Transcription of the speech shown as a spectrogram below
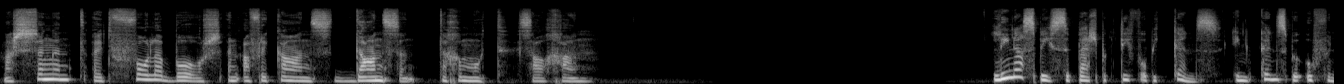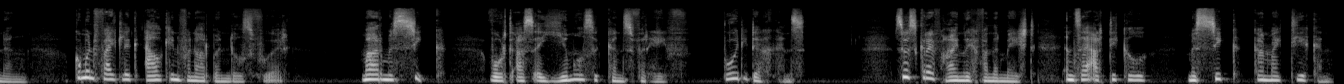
maar singend uit volle bors in Afrikaans dansend tegemoet sal gaan. Lina Spies se perspektief op die kuns en kunsbeoefening kom in feitelik elkeen van haar bundels voor. Maar musiek word as 'n hemelse kuns verhef bo die digkuns. So skryf Heinrich van der Mest in sy artikel Musiek kan my teken.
